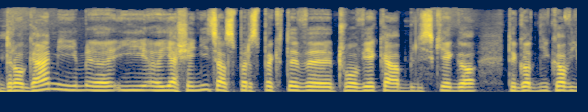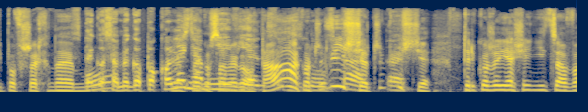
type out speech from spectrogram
drogami e, i Jasienica z perspektywy człowieka bliskiego tygodnikowi powszechnemu. Z tego samego pokolenia. Z tego samego, tak, znów, oczywiście, tak, oczywiście. Tak. Tylko, że Jasienica w,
